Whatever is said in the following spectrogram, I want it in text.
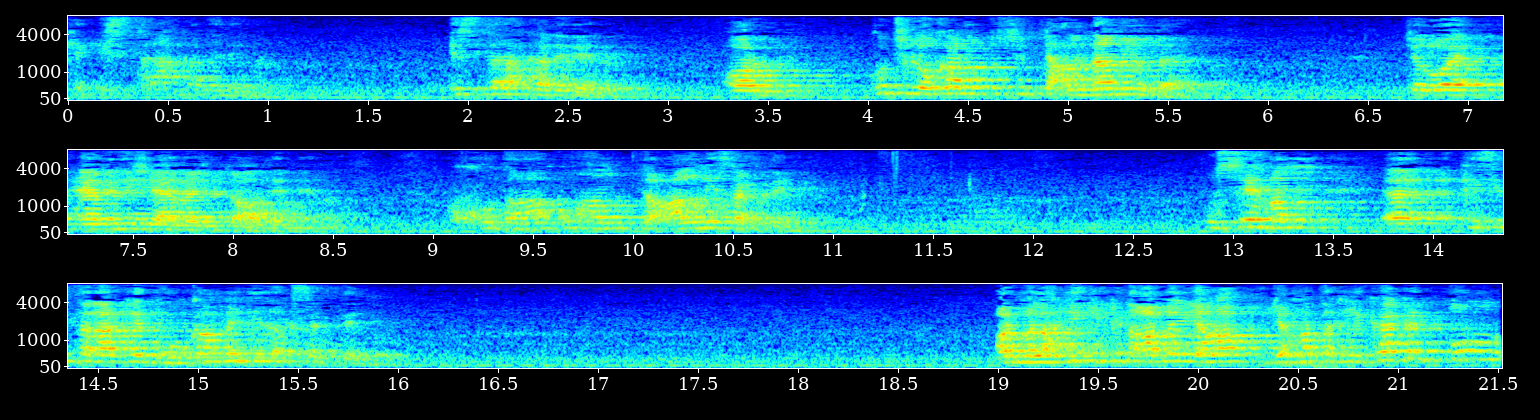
کہ اس طرح کا نہیں دینا، اس طرح کا نہیں دینا۔ اور کچھ لوگوں نے تو ٹالنا بھی ہوتا ہے۔ چلو ایویں دی شہر میں ٹال دینے خدا کو ہم ٹال نہیں سکتے۔ اسے ہم کسی طرح کے دھوکہ میں نہیں رکھ سکتے۔ اور ملاقی کی کتاب میں یہاں یہاں تک لکھا کہ تم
